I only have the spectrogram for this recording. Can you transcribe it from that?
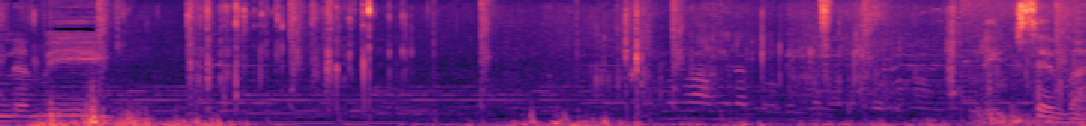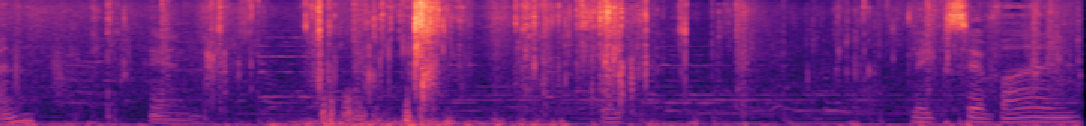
lamig. 7 and Lake, Lake 7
